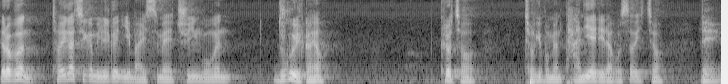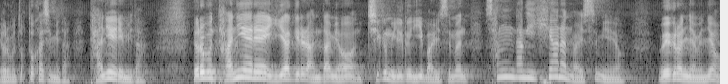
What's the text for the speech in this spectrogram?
여러분, 저희가 지금 읽은 이 말씀의 주인공은 누구일까요? 그렇죠. 저기 보면 다니엘이라고 써 있죠. 네, 여러분 똑똑하십니다. 다니엘입니다. 여러분 다니엘의 이야기를 안다면 지금 읽은 이 말씀은 상당히 희한한 말씀이에요. 왜 그렇냐면요.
